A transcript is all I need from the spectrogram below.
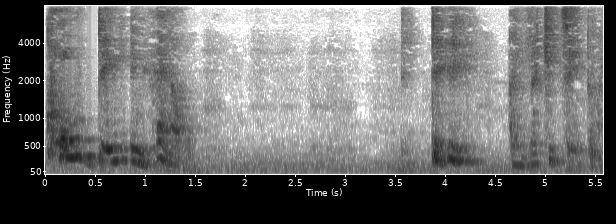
cold day in hell. The day I let you take my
